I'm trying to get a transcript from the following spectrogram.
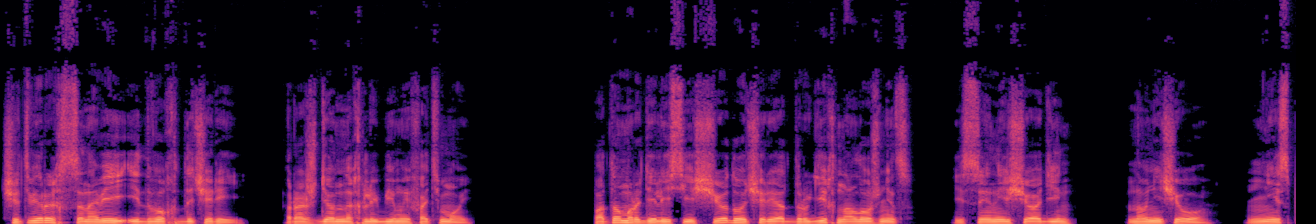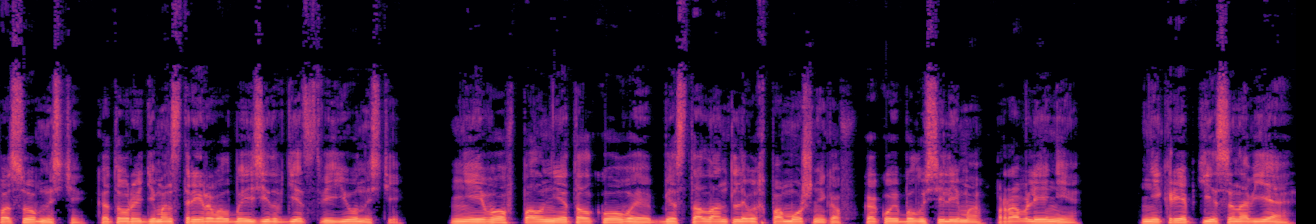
четверых сыновей и двух дочерей, рожденных любимой Фатьмой. Потом родились еще дочери от других наложниц, и сын еще один. Но ничего, ни способности, которые демонстрировал Боязид в детстве и юности, ни его вполне толковое, без талантливых помощников, какой был у Селима, правление, ни крепкие сыновья,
